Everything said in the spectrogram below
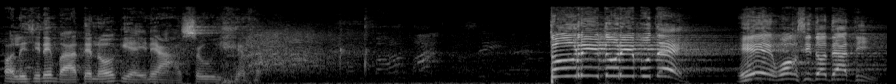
Polisi ini batin oh kiai ini asu. Turi-turi putih. Hei, wong sida dadi.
